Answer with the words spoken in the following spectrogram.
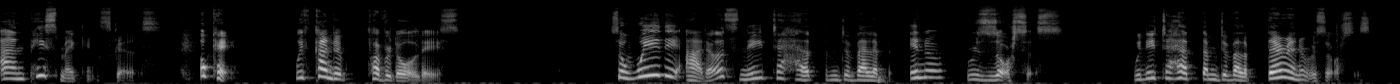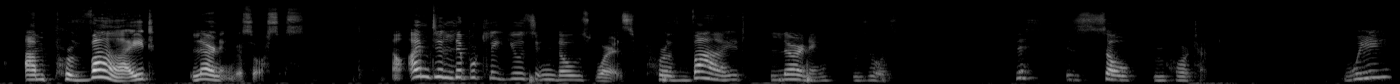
and peacemaking skills. Okay, we've kind of covered all these. So we, the adults, need to help them develop inner resources. We need to help them develop their inner resources and provide learning resources. Now, I'm deliberately using those words provide learning resources. This is so important. We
